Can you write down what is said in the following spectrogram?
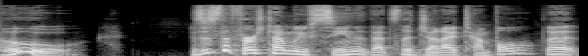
Ooh, is this the first time we've seen that that's the Jedi Temple? That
